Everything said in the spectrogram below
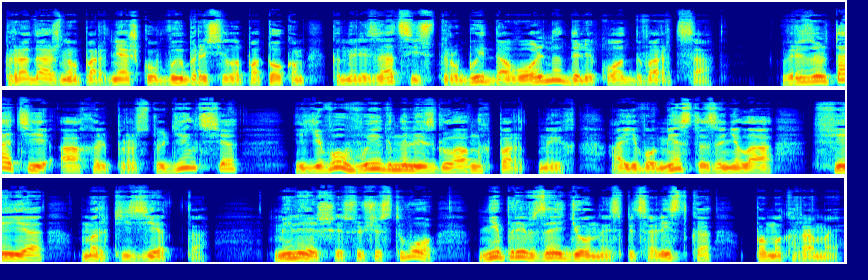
продажного парняшку выбросило потоком канализации из трубы довольно далеко от дворца. В результате Ахаль простудился, и его выгнали из главных портных, а его место заняла фея Маркизетта, милейшее существо, непревзойденная специалистка по макраме.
